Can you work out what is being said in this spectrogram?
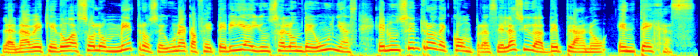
La nave quedó a solo metros de una cafetería y un salón de uñas en un centro de compras de la ciudad de Plano, en Texas.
